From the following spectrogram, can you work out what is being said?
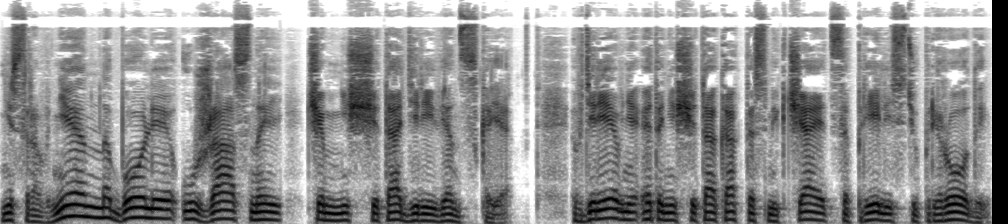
несравненно более ужасной, чем нищета деревенская. В деревне эта нищета как-то смягчается прелестью природы.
